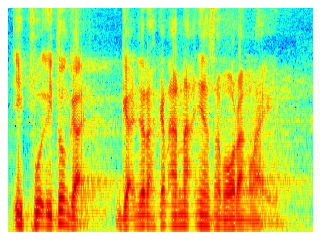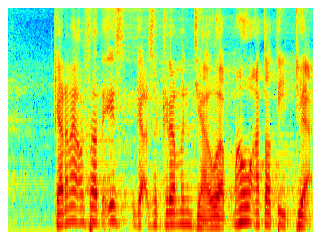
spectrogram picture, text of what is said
Ibu itu nggak nggak nyerahkan anaknya sama orang lain. Karena Ustadz Is nggak segera menjawab mau atau tidak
